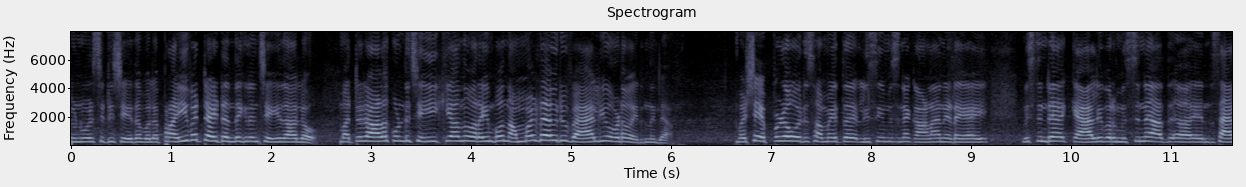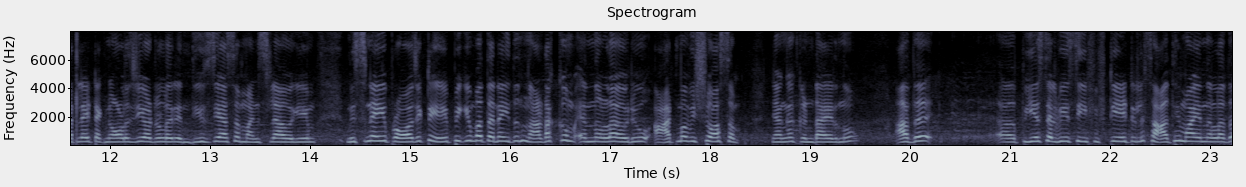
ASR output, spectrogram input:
യൂണിവേഴ്സിറ്റി ചെയ്ത പോലെ പ്രൈവറ്റായിട്ട് എന്തെങ്കിലും ചെയ്താലോ? മറ്റൊരാളെ കൊണ്ട് ചെയ്യിക്കുക എന്ന് പറയുമ്പോൾ നമ്മളുടെ ഒരു വാല്യൂ അവിടെ വരുന്നില്ല. പക്ഷേ എപ്പോഴോ ഒരു സമയത്ത് ലിസി മിസ്സിനെ കാണാനിടയായി. മിസ്സിന്റെ കാലിബർ മിസ്സിന് അത് സാറ്റലൈറ്റ് ടെക്നോളജിയോടുള്ള ഒരു എന്തൂസിയാസം മനസ്സിലാവുകയും മിസ്സിനെ ഈ പ്രോജക്റ്റ് ഏൽപ്പിക്കുമ്പോൾ തന്നെ ഇത് നടക്കും എന്നുള്ള ഒരു ആത്മവിശ്വാസം ഞങ്ങൾക്കുണ്ടായിരുന്നു. അത് P S L V C fifty എയ്റ്റിൽ സാധ്യമായെന്നുള്ളത്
